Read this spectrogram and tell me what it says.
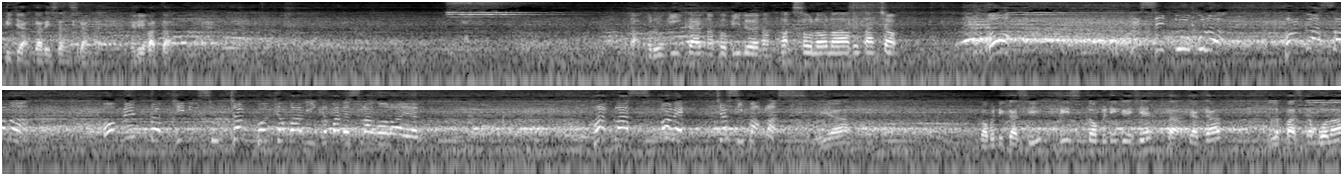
pijak garisan serangan. Jadi batal. Tak merugikan apabila nampak seolah-olah ada touch up. Oh! Yasindu pula. 14 sama. Momentum kini sudah pun kembali kepada Selangor Lion. 14 oleh jersey 14. Ya. Komunikasi, miscommunication, tak cakap, lepaskan bola.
